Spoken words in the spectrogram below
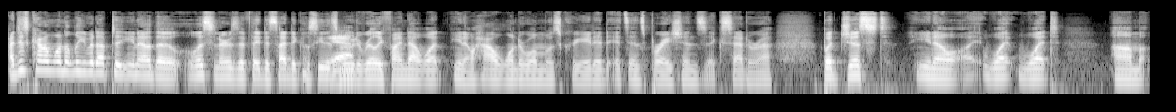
I just kind of want to leave it up to you know the listeners if they decide to go see this Yeah. movie to really find out what you know how Wonder Woman was created, its inspirations, etc. But just you know what what um,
